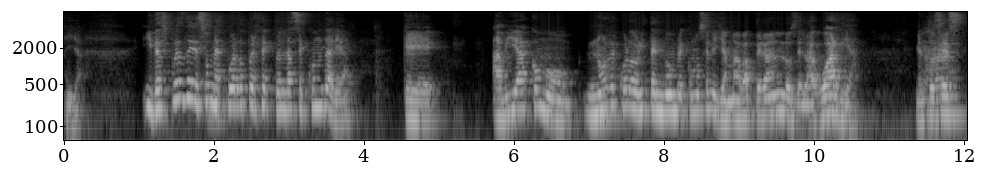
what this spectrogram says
y ya. Y después de eso me acuerdo perfecto en la secundaria que había como, no recuerdo ahorita el nombre, cómo se le llamaba, pero eran los de la guardia. Entonces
